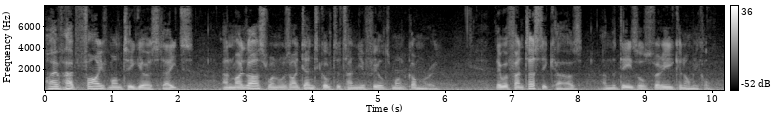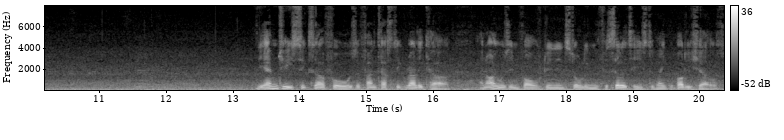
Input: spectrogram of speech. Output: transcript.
I have had five Montego estates and my last one was identical to Tanya Fields Montego. They were fantastic cars and the diesels very economical. The MG6R4 was a fantastic rally car and I was involved in installing the facilities to make the body shells.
